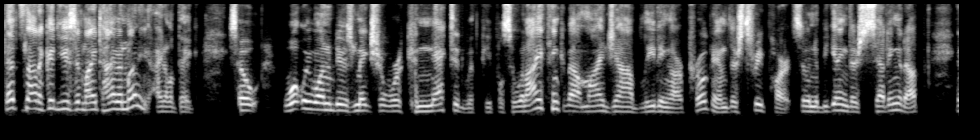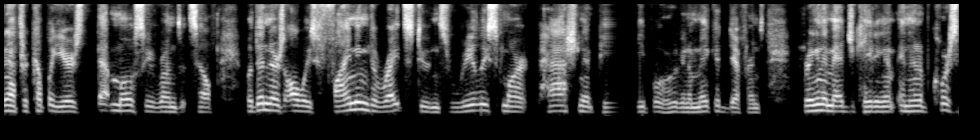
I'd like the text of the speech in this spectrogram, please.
That's not a good use of my time and money, I don't think. So, what we want to do is make sure we're connected with people. So, when I think about my job leading our program, there's three parts. So, in the beginning, there's setting it up. And after a couple years, that mostly runs itself. But then there's always finding the right students, really smart, passionate people people who are going to make a difference, bringing them, educating them, and then, of course,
